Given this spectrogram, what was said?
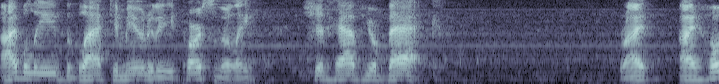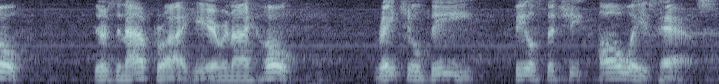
I believe the black community, personally, should have your back. Right? I hope there's an outcry here, and I hope Rachel D feels that she always has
